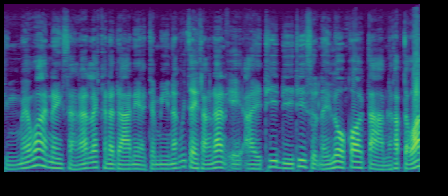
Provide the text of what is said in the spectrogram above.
ถึงแม้ว่าในสหรัฐและแคนาดาเนี่ยจะมีนักวิจัยทางด้าน AI ที่ดีที่สุดในโลกก็ตามนะครับแต่ว่า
